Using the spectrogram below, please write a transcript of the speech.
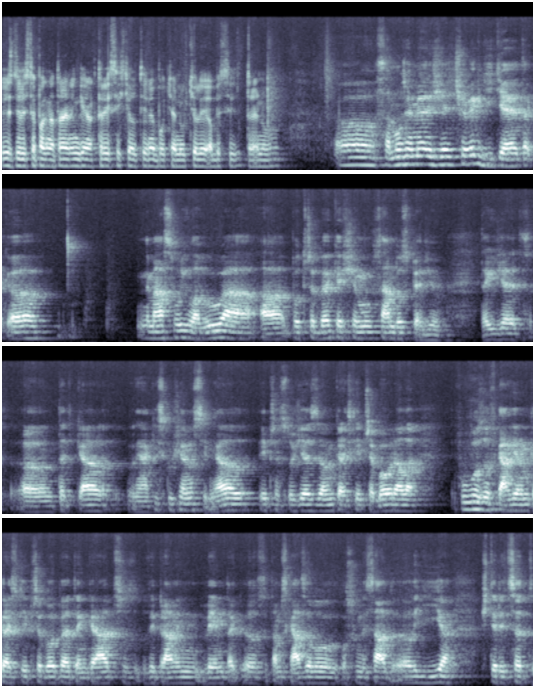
Jezdili jste pak na tréninky, na které si chtěl ty, nebo tě nutili, aby si trénoval? Uh, samozřejmě, když je člověk dítě, tak uh, nemá svoji hlavu a, a potřebuje ke všemu sám dospět. Že? Takže uh, teďka nějaký zkušenosti měl, i přesto, že jezdil krajský přebor, ale v úvozovkách jenom krajský přebor, protože tenkrát, co vyprávění vím, tak se tam scházelo 80 lidí a 40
